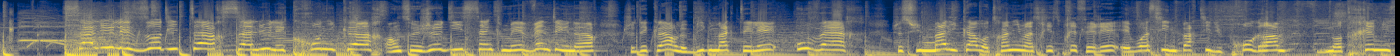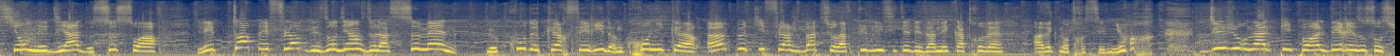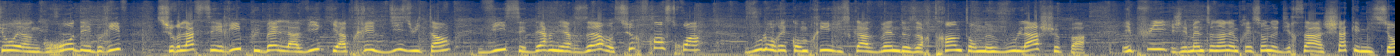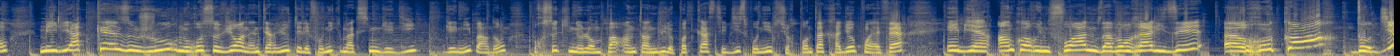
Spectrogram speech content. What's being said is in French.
Salut les auditeurs, salut les chroniqueurs. En ce jeudi 5 mai 21h, je déclare le Big Mac Télé ouvert. Je suis Malika, votre animatrice préférée, et voici une partie du programme de notre émission média de ce soir. Les tops et flops des audiences de la semaine, le coup de cœur série d'un chroniqueur, un petit flashback sur la publicité des années 80 avec notre senior, du journal People, des réseaux sociaux et un gros débrief sur la série Plus belle la vie qui après 18 ans vit ses dernières heures sur France 3. Vous l'aurez compris, jusqu'à 22h30, on ne vous lâche pas. Et puis, j'ai maintenant l'impression de dire ça à chaque émission, mais il y a 15 jours, nous recevions en interview téléphonique Maxime Guény. Pardon. Pour ceux qui ne l'ont pas entendu, le podcast est disponible sur pontacradio.fr. Eh bien, encore une fois, nous avons réalisé un record d'audience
